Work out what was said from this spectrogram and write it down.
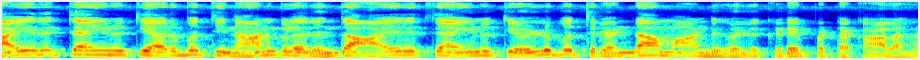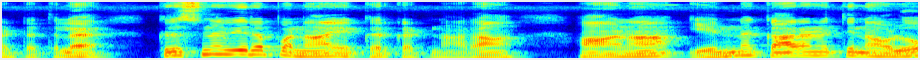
ஆயிரத்தி ஐநூற்றி அறுபத்தி நான்குலேருந்து ஆயிரத்தி ஐநூற்றி எழுபத்தி ரெண்டாம் ஆண்டுகளுக்கு இடைப்பட்ட காலகட்டத்தில் கிருஷ்ணவீரப்ப நாயக்கர் கட்டினாராம். ஆனால் என்ன காரணத்தினாலோ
